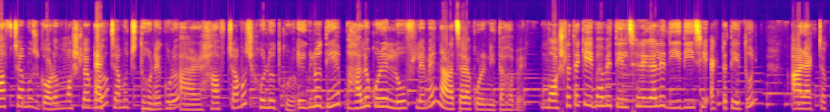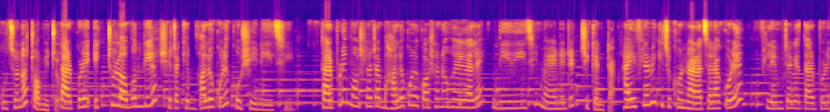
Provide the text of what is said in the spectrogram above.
হাফ চামচ গরম মশলা গুঁড়ো এক চামচ ধনে গুঁড়ো আর হাফ চামচ হলুদ গুঁড়ো। এগুলো দিয়ে ভালো করে লো ফ্লেমে নাড়াচাড়া করে নিতে হবে। মশলা থেকে এইভাবে তেল ছেড়ে গেলে দিয়ে দিয়েছি একটা তেঁতুল আর একটা কুচনো টমেটো। তারপরে একটু লবণ দিয়ে সেটাকে ভালো করে কষিয়ে নিয়েছি। তারপরে মশলাটা ভালো করে কষানো হয়ে গেলে দিয়ে দিয়েছি ম্যারিনেটেড চিকেনটা। হাই ফ্লেমে কিছুক্ষণ নাড়াচাড়া করে ফ্লেমটাকে তারপরে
